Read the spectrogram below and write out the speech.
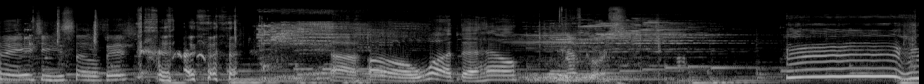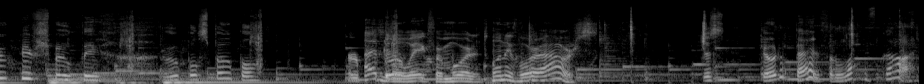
I hate you, you son of a bitch. uh, Oh, what the hell? of course. I'm spoopy. Spoople, spoople. Or I've been awake for more than 24 hours. Just go to bed, for the love of God.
